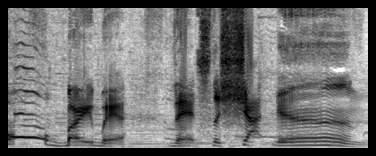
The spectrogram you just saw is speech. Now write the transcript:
Oh, baby! That's the shotgun!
